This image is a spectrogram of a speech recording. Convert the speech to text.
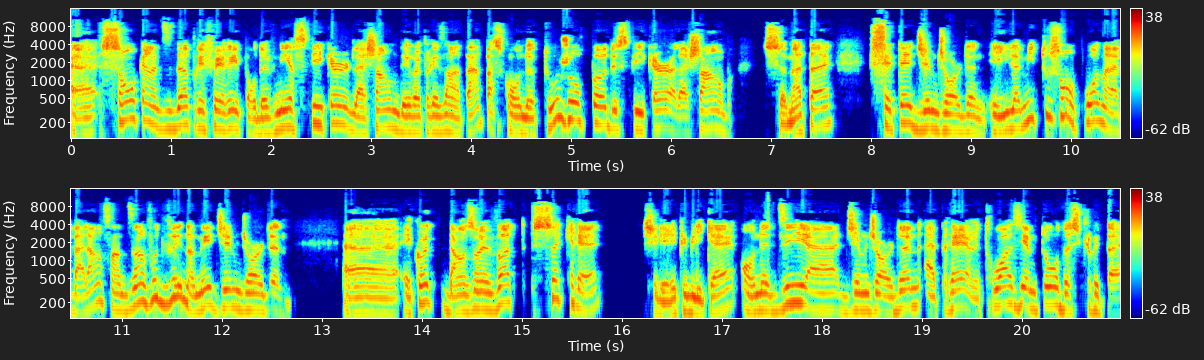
Euh, son candidat préféré pour devenir speaker de la Chambre des représentants, parce qu'on n'a toujours pas de speaker à la Chambre ce matin, c'était Jim Jordan. Et il a mis tout son poids dans la balance en disant, vous devez nommer Jim Jordan. Euh, écoute, dans un vote secret, chez les républicains, on a dit à Jim Jordan, après un troisième tour de scrutin,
